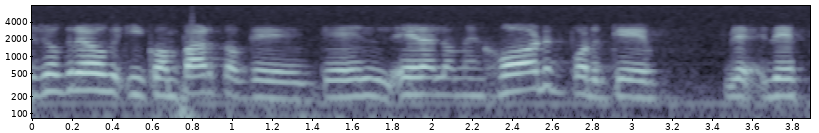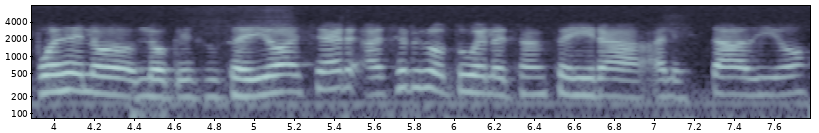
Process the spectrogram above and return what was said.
yo creo y comparto que, que él era lo mejor porque de- después de lo, que sucedió ayer, ayer yo tuve la chance de ir al estadio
